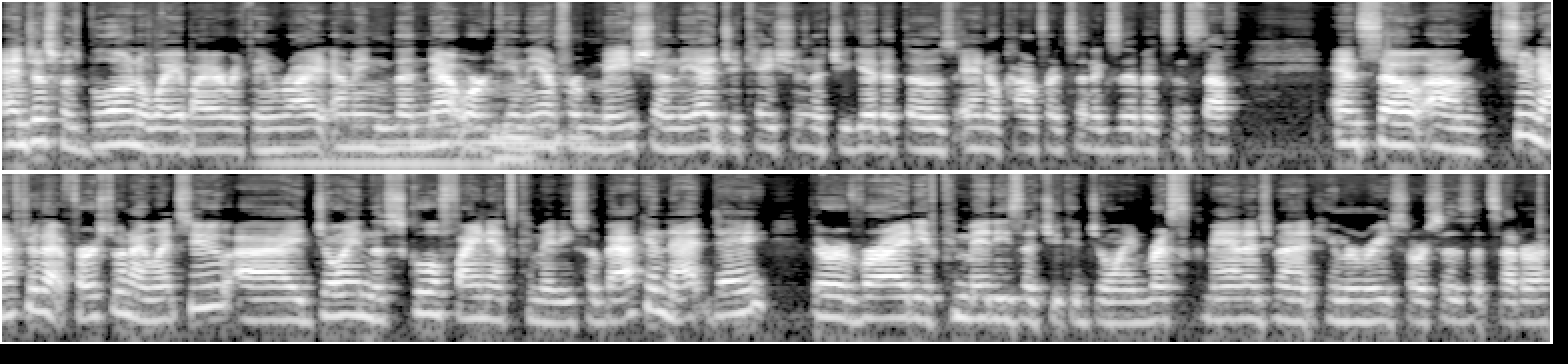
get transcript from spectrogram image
and just was blown away by everything, right? I mean, the networking, the information, the education that you get at those annual conference and exhibits and stuff. And so um, soon after that first one I went to, I joined the school finance committee. So back in that day, there were a variety of committees that you could join risk management, human resources, etc.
